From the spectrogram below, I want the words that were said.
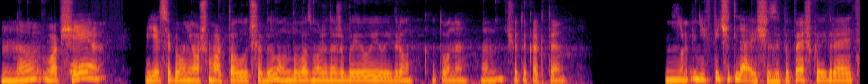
Ну, вообще, если бы у него шмот получше был, он бы, возможно, даже боевые выиграл Катона. Он что-то как-то не, не впечатляюще за ППшку играет.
